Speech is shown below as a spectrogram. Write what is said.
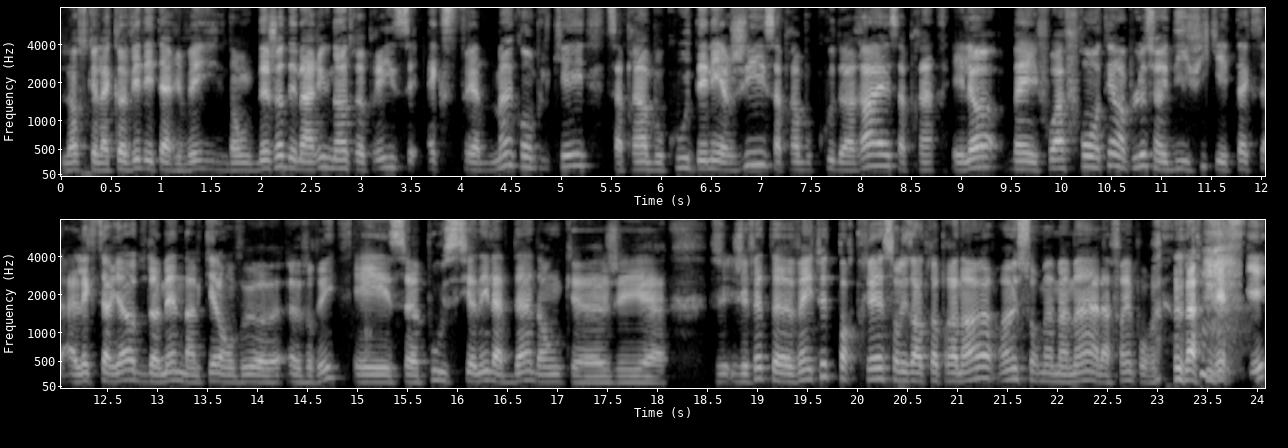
lorsque la COVID est arrivée. Donc déjà démarrer une entreprise, c'est extrêmement compliqué, ça prend beaucoup d'énergie, ça prend beaucoup de rêves, ça prend et là ben il faut affronter en plus un défi qui est à l'extérieur du domaine dans lequel on veut euh, œuvrer et se positionner là-dedans. Donc euh, j'ai j'ai fait 28 euh, portraits sur les entrepreneurs, un sur ma maman à la fin pour la remercier.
